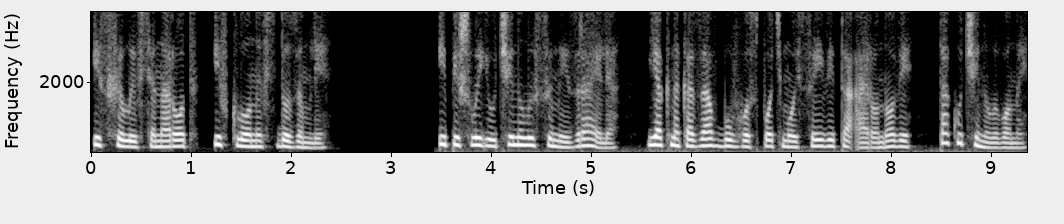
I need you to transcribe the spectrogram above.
І схилився народ, і вклонився до землі. І пішли і учинили сини Ізраїля, як наказав був Господь Мойсеєві та Ааронові, так учинили вони.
